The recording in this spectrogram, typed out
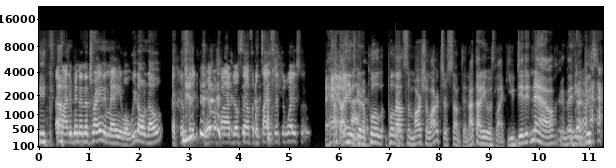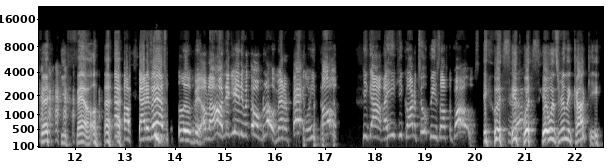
help. That might have been in the training manual. We don't know. So you ever find yourself in a tight situation, the I thought he was gonna pull pull out some martial arts or something. I thought he was like, "You did it now," and then he just he fell. got his ass a little bit. I'm like, oh, nigga, he didn't even throw a blow. Matter of fact, when he posed, he got like he, he caught a two piece off the pose. it was Yeah. it was it was really cocky.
